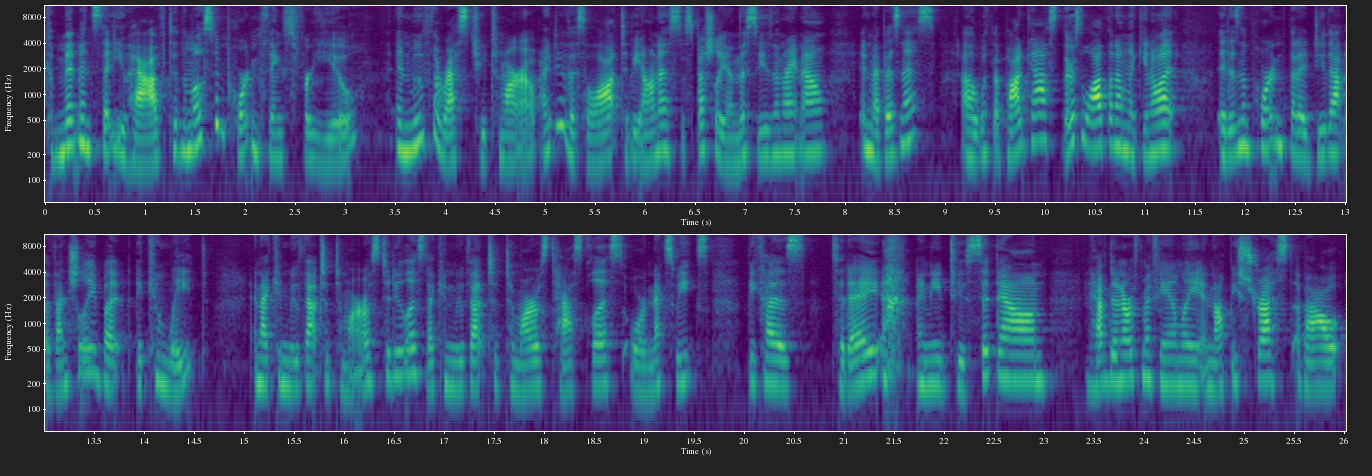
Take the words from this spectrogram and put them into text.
commitments that you have, to the most important things for you and move the rest to tomorrow. I do this a lot, to be honest, especially in this season right now in my business uh, with the podcast. There's a lot that I'm like, you know what? It is important that I do that eventually, but it can wait. And I can move that to tomorrow's to do list. I can move that to tomorrow's task list or next week's because today I need to sit down and have dinner with my family and not be stressed about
